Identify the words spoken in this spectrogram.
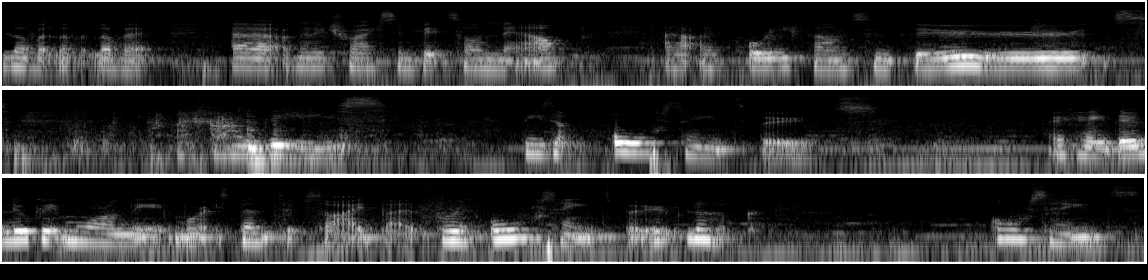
Love it, love it, love it. Uh, I'm going to try some bits on now. I've already found some boots. I found these. These are All Saints boots. Okay, they're a little bit more on the more expensive side, but for an All Saints boot, look. All Saints,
